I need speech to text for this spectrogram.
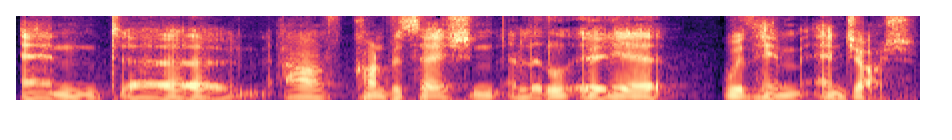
and uh, our conversation a little earlier with him and Josh.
